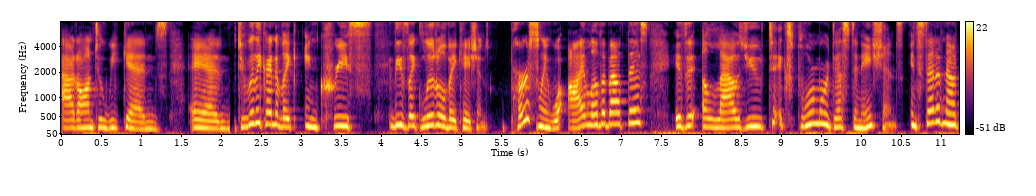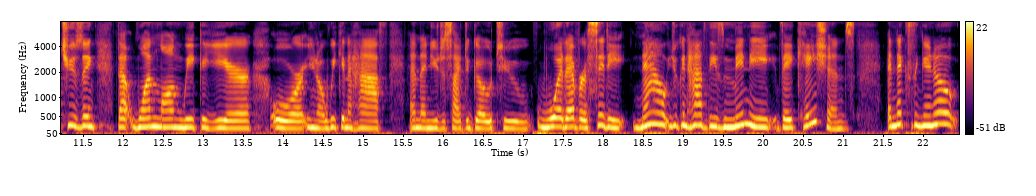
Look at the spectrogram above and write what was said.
add on to weekends and to really kind of like increase these like little vacations personally, what I love about this is it allows you to explore more destinations instead of now choosing that one long week a year or, you know, a week and a half, and then you decide to go to whatever city. Now you can have these mini vacations. And next thing you know,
